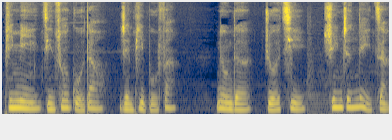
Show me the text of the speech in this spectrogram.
拼命紧缩骨道，忍屁不放，弄得浊气熏蒸内脏，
